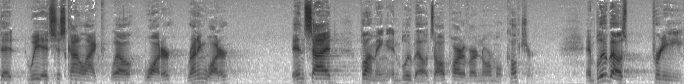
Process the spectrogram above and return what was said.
that we. It's just kind of like well, water, running water, inside plumbing, and Bluebell. It's all part of our normal culture. And Bluebell's pretty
